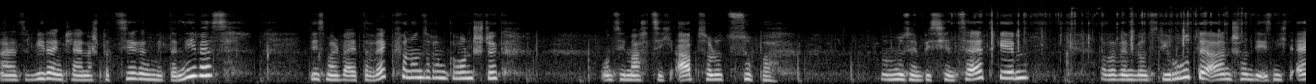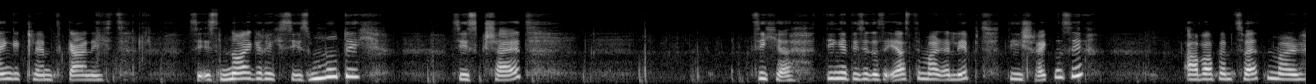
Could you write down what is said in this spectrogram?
Also wieder ein kleiner Spaziergang mit der Nives. Diesmal weiter weg von unserem Grundstück. Und sie macht sich absolut super. Man muss ihr ein bisschen Zeit geben. Aber wenn wir uns die Route anschauen, die ist nicht eingeklemmt, gar nichts. Sie ist neugierig, sie ist mutig, sie ist gescheit. Sicher, Dinge, die sie das erste Mal erlebt, die schrecken sie. Aber beim zweiten Mal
